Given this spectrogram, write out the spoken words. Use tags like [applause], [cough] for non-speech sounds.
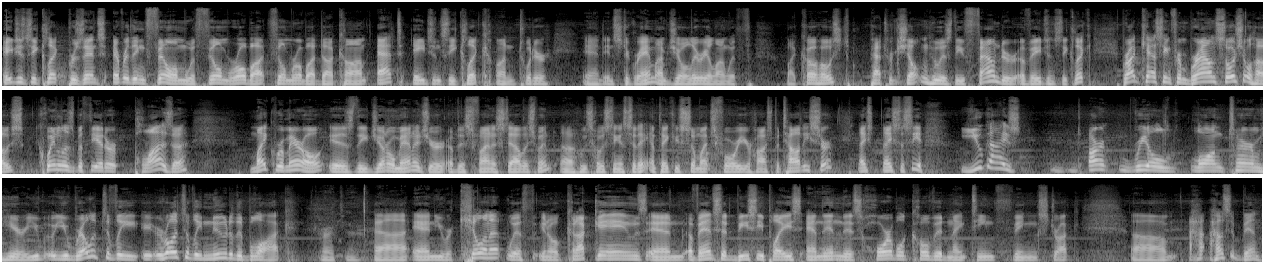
Agency Click presents Everything Film with Film Robot, filmrobot.com, at Agency Click on Twitter and Instagram. I'm Joe Leary along with my co host, Patrick Shelton, who is the founder of Agency Click, broadcasting from Brown Social House, Queen Elizabeth Theater Plaza. Mike Romero is the general manager of this fine establishment uh, who's hosting us today. And thank you so much for your hospitality, sir. Nice, nice to see you. You guys aren't real long term here. You, you relatively, you're relatively new to the block. Correct. Yeah. Uh, and you were killing it with you know Canuck games and events at BC Place, and then this horrible COVID nineteen thing struck. Um, h- how's it been?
